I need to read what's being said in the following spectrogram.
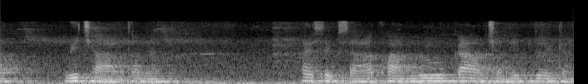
9 วิชาเท่านั้น ให้ศึกษาความรู้ 9 ชนิดด้วยกัน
